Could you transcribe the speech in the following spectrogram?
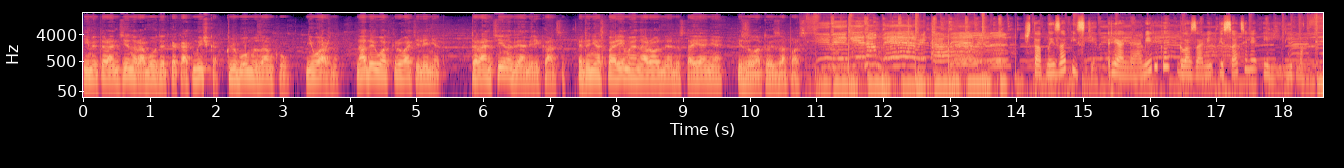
Имя Тарантино работает как отмычка к любому замку. Неважно, надо его открывать или нет. Тарантино для американцев – это неоспоримое народное достояние и золотой запас. Штатные записки. Реальная Америка глазами писателя Ильи Либмана.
